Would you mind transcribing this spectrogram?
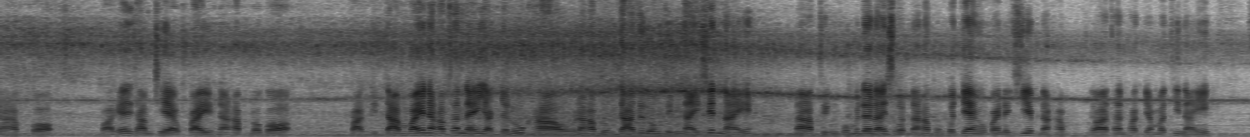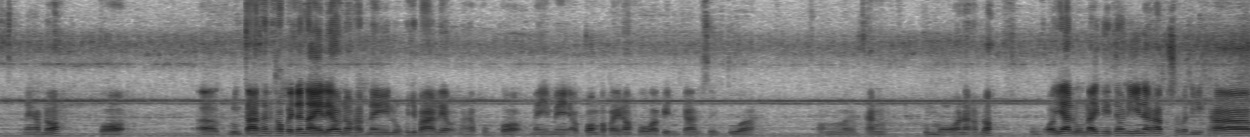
นะครับ ก็ฝากให้ทำแชร์ออกไปนะครับ แล้วก็ฝากติดตามไว้นะครับท่านไหนอยากจะรู้ข่าวนะครับ หลวงตาทุดงถึงไหนเส้นไหนนะครับ ถึงผมไม่ได้ไลฟ์สดนะครับ ผมก็แจ้งลงไปในคลิปนะครับ ว่าท่านพักยามวัดที่ไหนนะครับเนาะก็ลุงตาท่านเข้าไปด้านในแล้วนะครับ ในโรงพยาบาลแล้วนะครับ ผมก็ไม่ไม่เอากล้องเข้าไปเนาะเพราะว่าเป็นการส่วนตัวของทาง คุณหมอนะครับเนาะผมขออนุญาตลงไลฟ์เพียงเท่านี้นะครับ สวัสดีครับ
